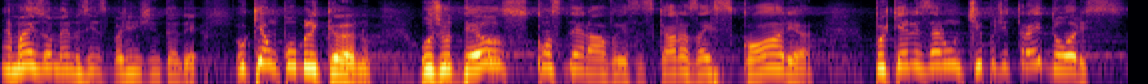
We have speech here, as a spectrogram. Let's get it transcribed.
É mais ou menos isso para a gente entender. O que é um publicano? Os judeus consideravam esses caras a escória, porque eles eram um tipo de traidores.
